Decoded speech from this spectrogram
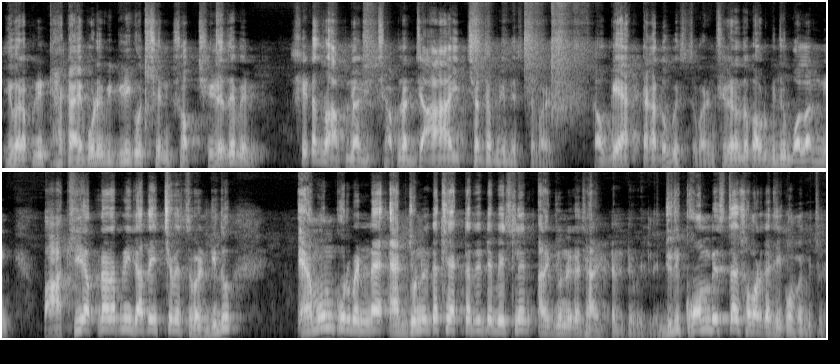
এবার আপনি ঠেকায় পড়ে বিক্রি করছেন, সব ছেড়ে দেবেন, সেটা তো আপনার ইচ্ছা। আপনার যা ইচ্ছাতে আপনি বেচতে পারেন। কাউকে এক টাকাতেও বেচতে পারেন। সেখানে তো কারোর কিছু বলার নেই। পাখি আপনার আপনি যাতে ইচ্ছে বেচতে পারেন। কিন্তু এমন করবেন না, একজনের কাছে একটা রেটে বেচলেন, আরেকজনের কাছে আরেকটা রেটে বেচলেন। যদি কম বেচতে হয়, সবার কাছেই কমে বেচুন।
